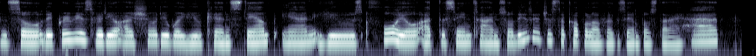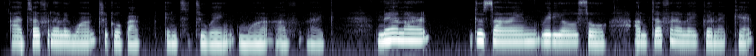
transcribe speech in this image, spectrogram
and so the previous video I showed you where you can stamp and use foil at the same time. So these are just a couple of examples that I had. I definitely want to go back into doing more of like nail art design videos. So I'm definitely to get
